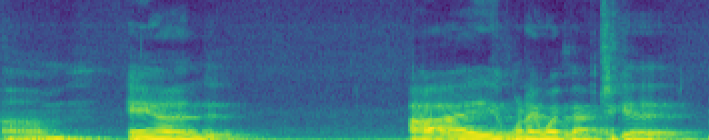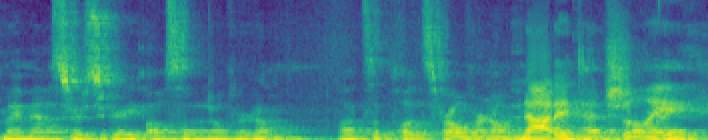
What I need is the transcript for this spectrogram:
Um, and I, when I went back to get my master's degree, also at Alverno, lots of plugs for Alverno, not intentionally.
